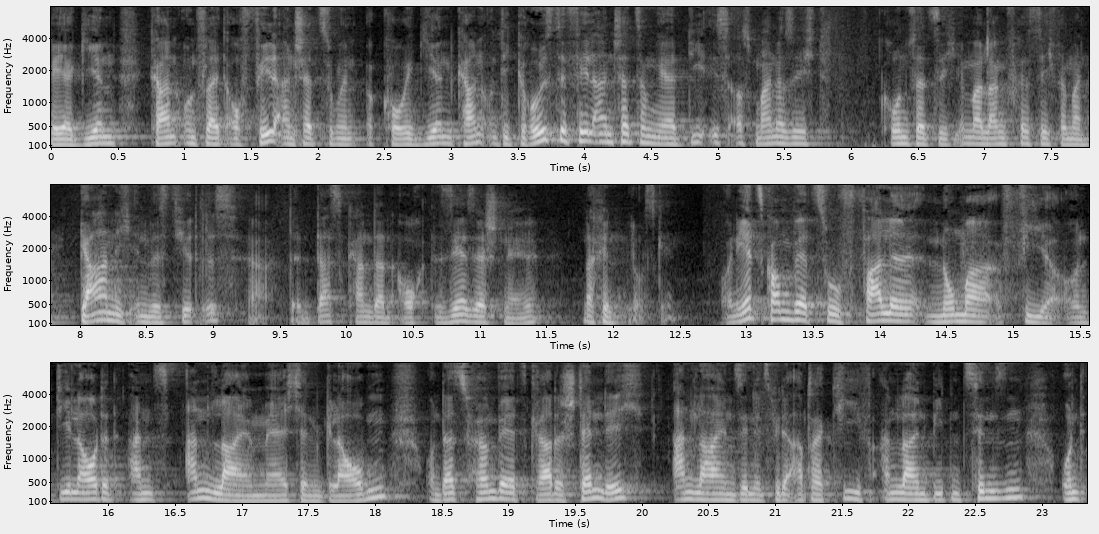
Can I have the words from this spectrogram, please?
reagieren kann und vielleicht auch Fehleinschätzungen korrigieren kann. Und die größte Fehleinschätzung, ja, die ist aus meiner Sicht grundsätzlich immer langfristig, wenn man gar nicht investiert ist. Ja, denn das kann dann auch sehr, sehr schnell nach hinten losgehen. Und jetzt kommen wir zu Falle Nummer vier und die lautet ans Anleihenmärchen glauben. Und das hören wir jetzt gerade ständig. Anleihen sind jetzt wieder attraktiv, Anleihen bieten Zinsen und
